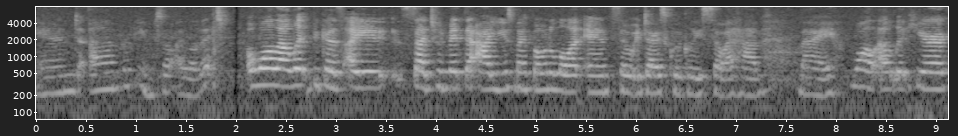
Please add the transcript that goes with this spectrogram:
and um, perfume, so I love it. A wall outlet because I sad to admit that I use my phone a lot and so it dies quickly, so I have my wall outlet here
